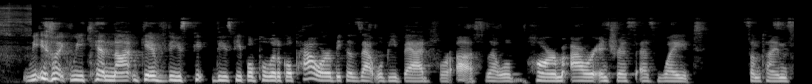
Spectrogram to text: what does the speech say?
we like we cannot give these pe- these people political power because that will be bad for us. That will harm our interests as white, sometimes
